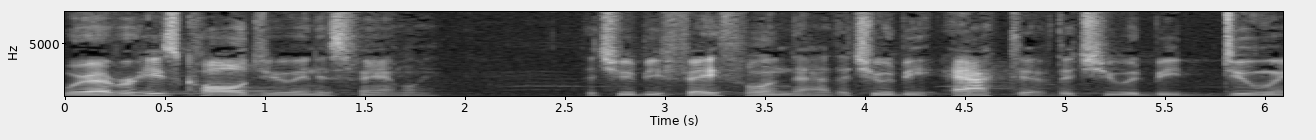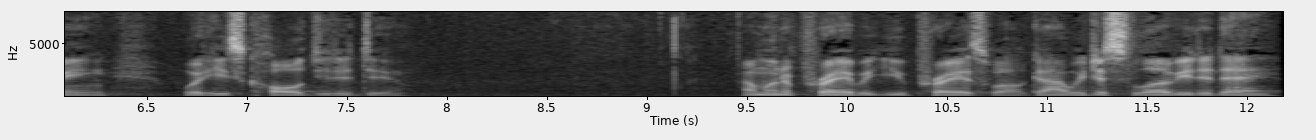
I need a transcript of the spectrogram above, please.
Wherever He's called you in His family, that you would be faithful in that, that you would be active, that you would be doing what He's called you to do. I'm going to pray, but you pray as well. God, we just love you today.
